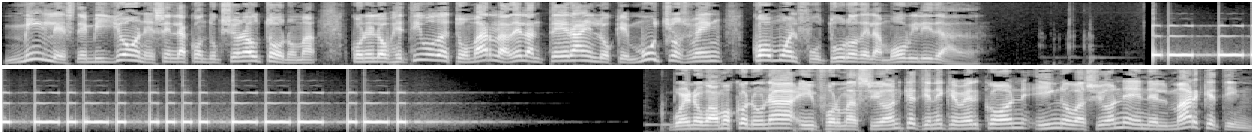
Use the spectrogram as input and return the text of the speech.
miles de millones en la conducción autónoma con el objetivo de tomar la delantera en lo que muchos ven como el futuro de la movilidad. Bueno, vamos con una información que tiene que ver con innovación en el marketing,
